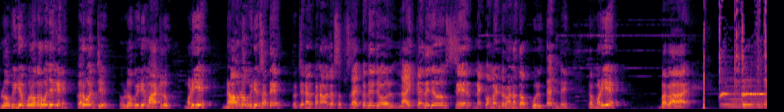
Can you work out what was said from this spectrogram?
બ્લોગ વીડિયો પૂરો કરવો છે કે નહીં? કરવો જ છે. તો વિડીયોમાં આટલું. મળીએ નવા બ્લોગ વીડિયો સાથે. તો ચેનલ પર નવા તો સબસ્ક્રાઇબ કરી દેજો લાઈક કરી દેજો શેર ને કોમેન્ટ કરવાનો તો ભૂલતા જ નહીં. તો મળીએ. બાય બાય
